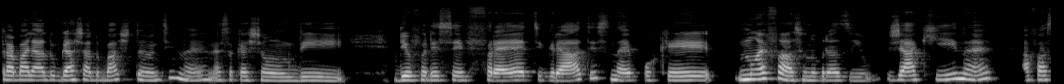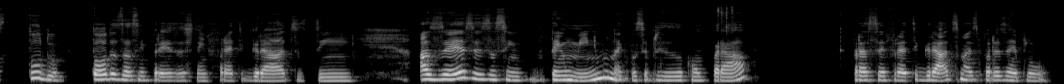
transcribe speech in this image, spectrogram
trabalhado, gastado bastante, né, nessa questão de, de oferecer frete grátis, né? Porque não é fácil no Brasil. Já aqui, né, a faz tudo, todas as empresas têm frete grátis, assim. Às vezes, assim, tem um mínimo, né, que você precisa comprar para ser frete grátis, mas, por exemplo,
